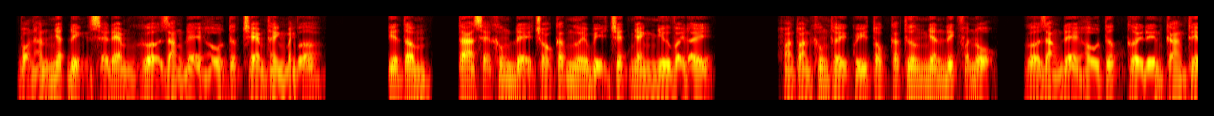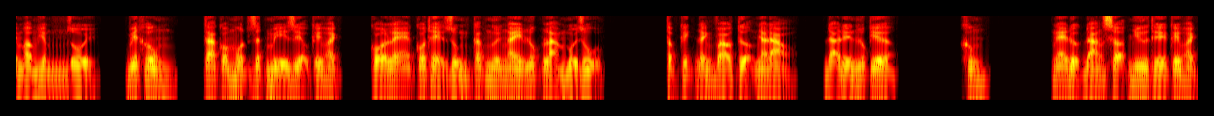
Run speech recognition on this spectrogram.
bọn hắn nhất định sẽ đem gỡ rằng đệ hầu tức chém thành mảnh vỡ. Yên tâm, ta sẽ không để cho các ngươi bị chết nhanh như vậy đấy. Hoàn toàn không thấy quý tộc các thương nhân đích phẫn nộ, gờ rằng đệ hầu tước cười đến càng thêm âm hiểm rồi, biết không, ta có một rất mỹ diệu kế hoạch, có lẽ có thể dùng các ngươi ngay lúc làm mồi dụ. Tập kích đánh vào tượng nha đảo, đã đến lúc kia. Không. Nghe được đáng sợ như thế kế hoạch,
